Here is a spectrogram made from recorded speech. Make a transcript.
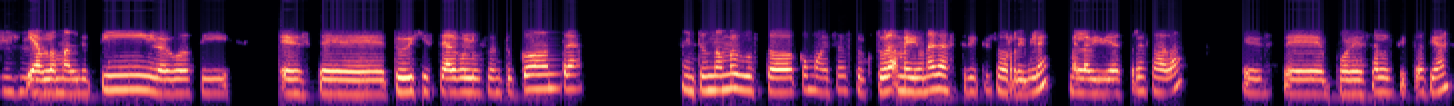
y hablo mal de ti, y luego si este tú dijiste algo lo uso en tu contra. Entonces no me gustó como esa estructura, me dio una gastritis horrible, me la vivía estresada este por esa situación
